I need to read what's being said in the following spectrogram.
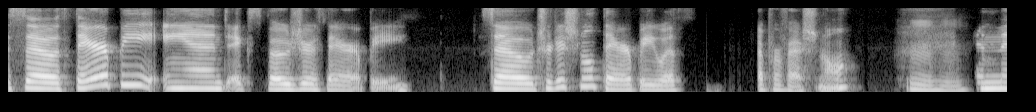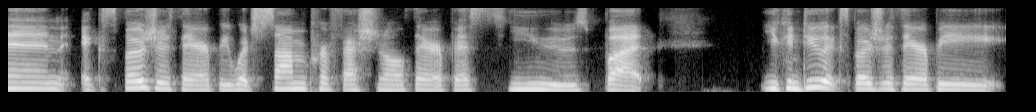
so, therapy and exposure therapy. So, traditional therapy with a professional, mm-hmm. and then exposure therapy, which some professional therapists use, but you can do exposure therapy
